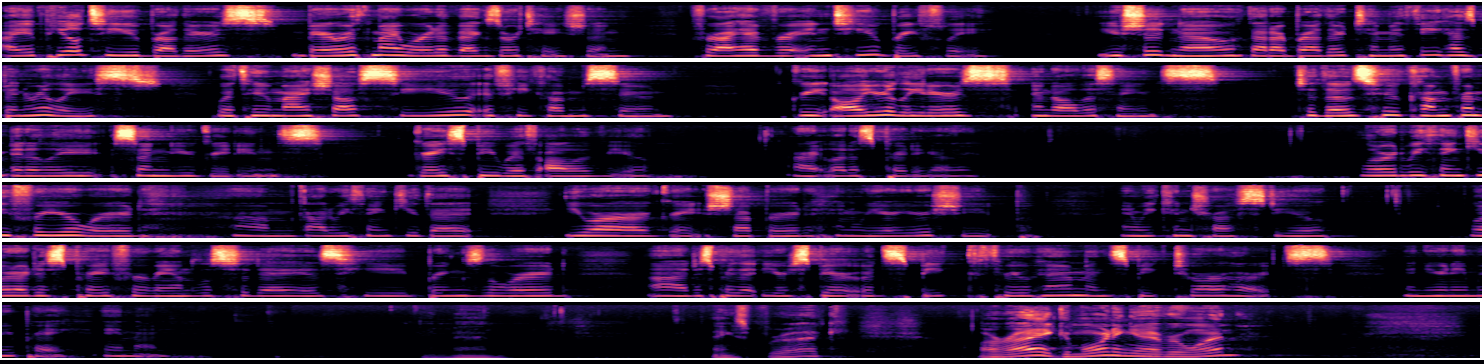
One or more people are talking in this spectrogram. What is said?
I appeal to you, brothers, bear with my word of exhortation, for I have written to you briefly. You should know that our brother Timothy has been released, with whom I shall see you if he comes soon. Greet all your leaders and all the saints. To those who come from Italy, send you greetings. Grace be with all of you. All right, let us pray together. Lord, we thank you for your word. Um, God, we thank you that you are our great shepherd and we are your sheep, and we can trust you. Lord, I just pray for Randall today as he brings the word. Uh, I just pray that your spirit would speak through him and speak to our hearts. In your name we pray. Amen. Amen. Thanks, Brooke. All right, good morning, everyone.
